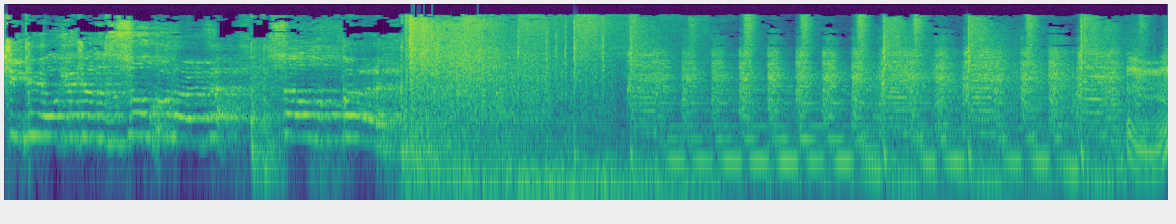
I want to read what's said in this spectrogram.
今天要开枪的是孙悟空的儿子孙悟空。嗯。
